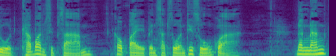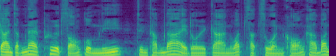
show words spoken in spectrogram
ดูดคาร์บอน 13 เข้าไปเป็นสัดส่วนที่สูงกว่า ดังนั้นการจำแนกพืชสองกลุ่มนี้จึงทำได้โดยการวัดสัดส่วนของคาร์บอน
